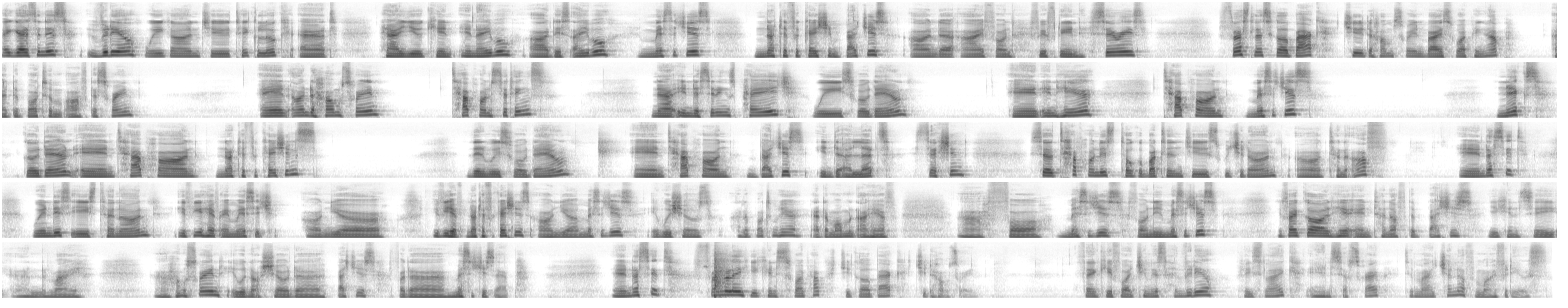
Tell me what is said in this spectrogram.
Hey guys, in this video, we're going to take a look at how you can enable or disable messages, notification badges on the iPhone 15 series. First, let's go back to the home screen by swiping up at the bottom of the screen. And on the home screen, tap on settings. Now in the settings page, we scroll down and in here, tap on messages Next, go down and tap on notifications. Then we scroll down and tap on badges in the alerts section. So tap on this toggle button to switch it on or turn it off. And that's it. When this is turned on, if you have a message on your, if you have notifications on your messages, it will show at the bottom here. At the moment, I have uh, four messages, four new messages. If I go in here and turn off the badges, you can see on my uh, home screen, it will not show the badges for the messages app. And that's it. Finally, you can swipe up to go back to the home screen. Thank you for watching this video. Please like and subscribe to my channel for more videos.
